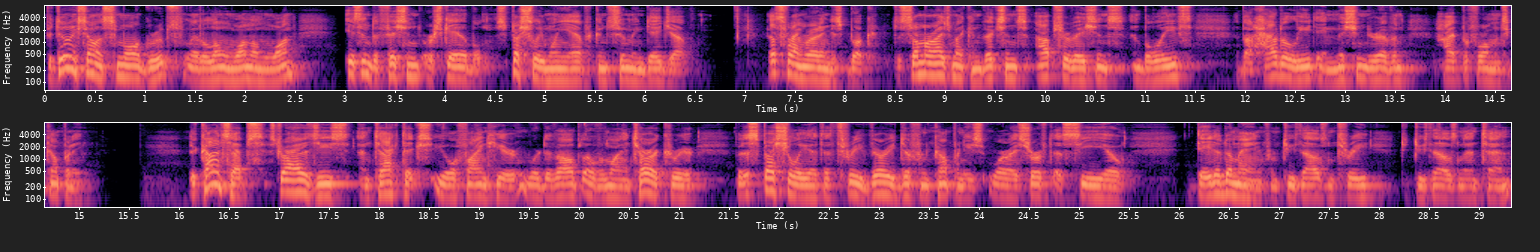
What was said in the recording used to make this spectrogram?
but doing so in small groups, let alone one on one, isn't efficient or scalable, especially when you have a consuming day job. That's why I'm writing this book, to summarize my convictions, observations, and beliefs about how to lead a mission driven, high performance company. The concepts, strategies, and tactics you will find here were developed over my entire career, but especially at the three very different companies where I served as CEO Data Domain from 2003 to 2010,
